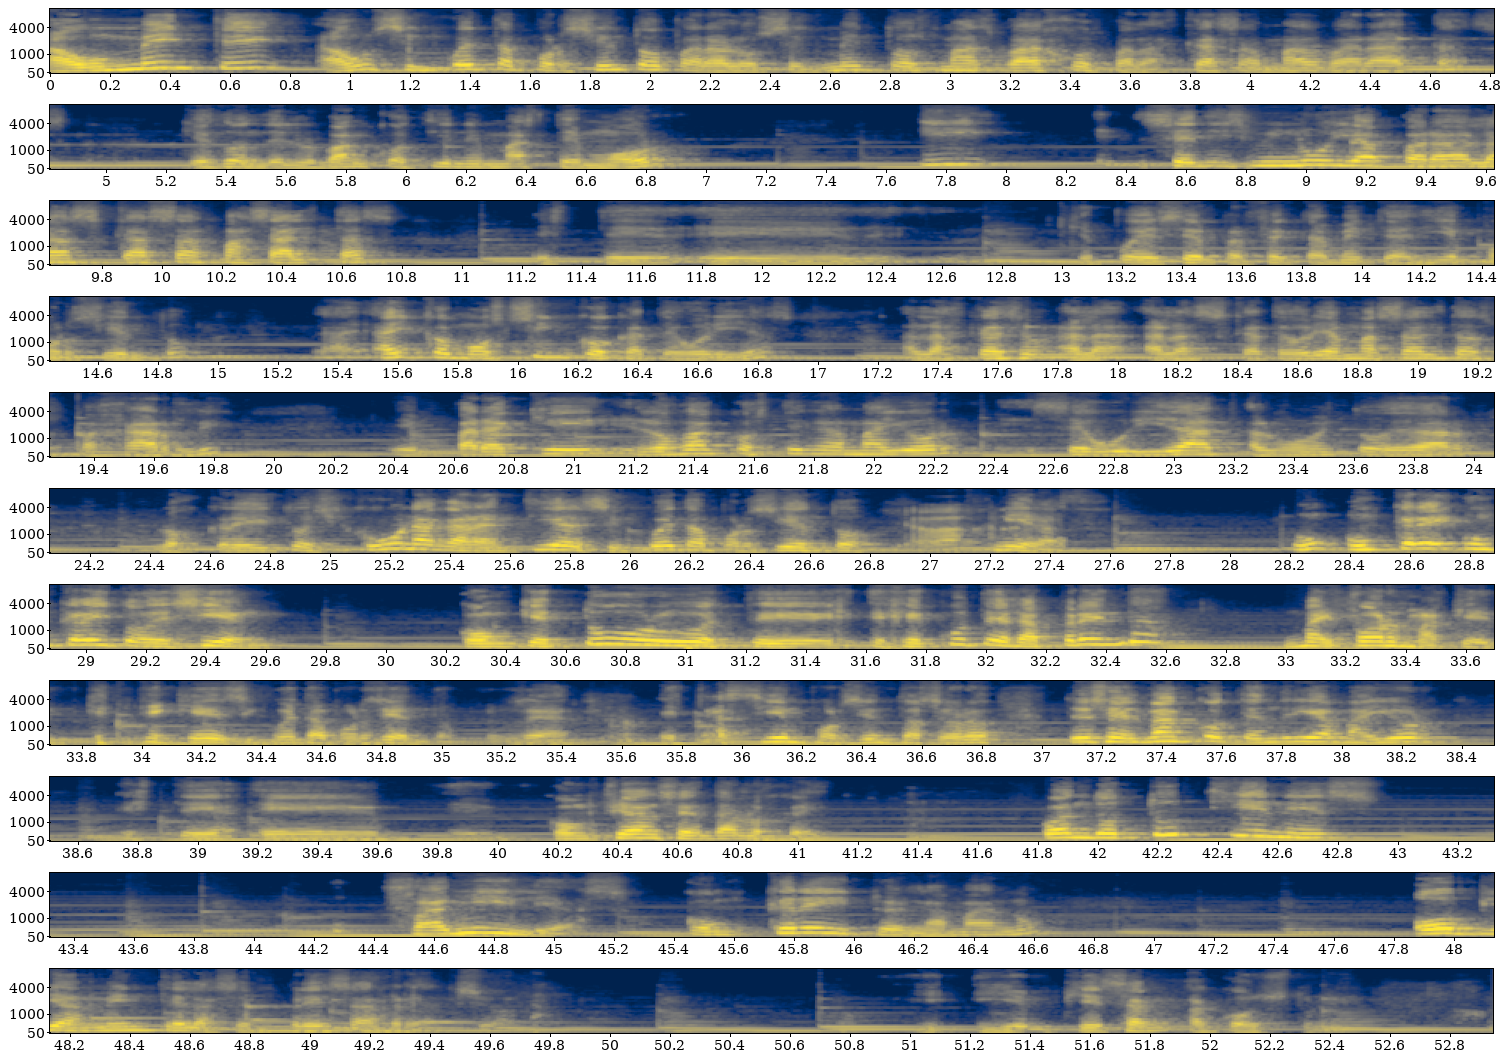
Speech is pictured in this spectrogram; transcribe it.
Aumente a un 50% para los segmentos más bajos, para las casas más baratas, que es donde los bancos tienen más temor, y se disminuya para las casas más altas, este, eh, que puede ser perfectamente a 10%. Hay como cinco categorías. A las, a, las categorías más altas bajarle, eh, para que los bancos tengan mayor seguridad al momento de dar los créditos y con una garantía del 50%. Mira, un, un, crédito de 100, con que tú este, ejecutes la prenda, no hay forma que, te quede 50%, o sea, está 100% asegurado. Entonces el banco tendría mayor este, eh, eh, confianza en dar los créditos. Cuando tú tienes familias con crédito en la mano, obviamente las empresas reaccionan y, empiezan a construir.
